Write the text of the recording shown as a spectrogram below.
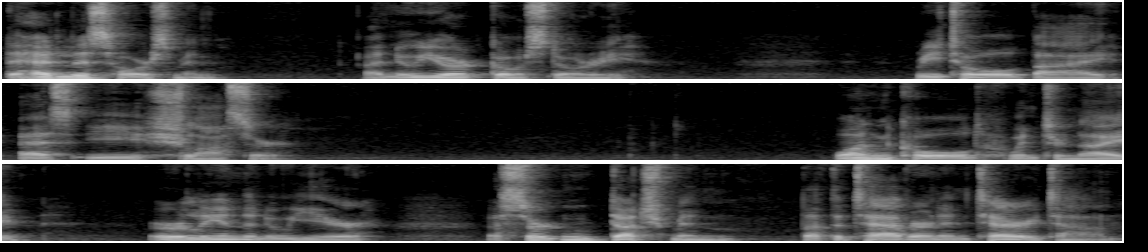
The Headless Horseman, a New York ghost story, retold by S. E. Schlosser. One cold winter night, early in the new year, a certain Dutchman left the tavern in Tarrytown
